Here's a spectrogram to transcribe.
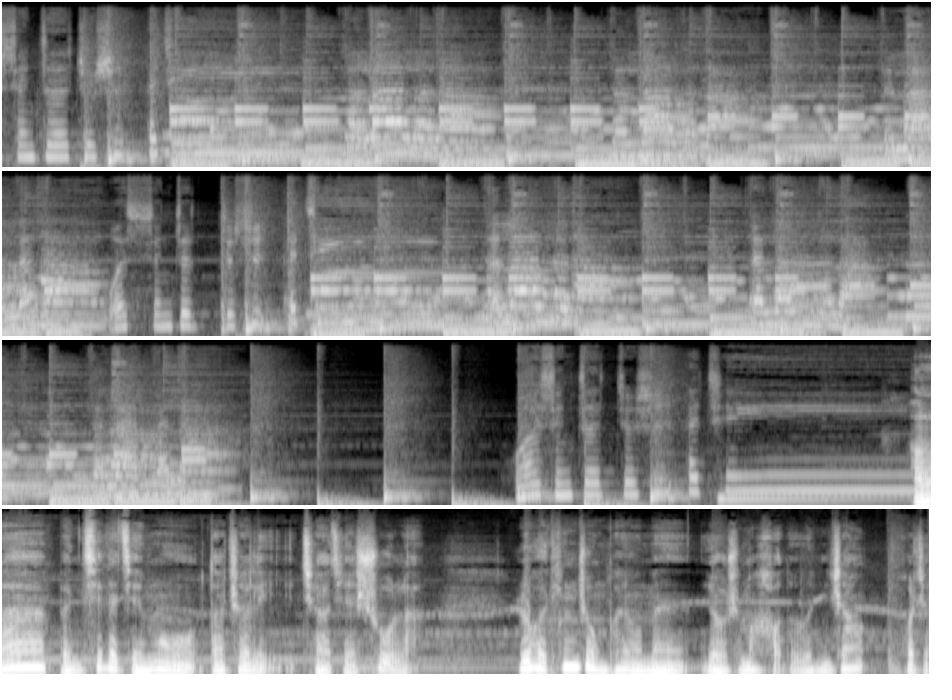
想这就是爱情，啦啦，啦我想这就是爱情，啦啦啦啦，啦啦啦啦，啦啦啦啦。我想这就是爱情。好啦，本期的节目到这里就要结束了。如果听众朋友们有什么好的文章或者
